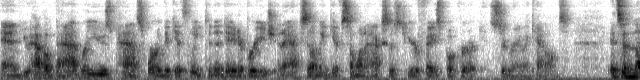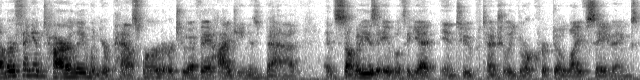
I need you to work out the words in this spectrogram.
and you have a bad reused password that gets leaked in a data breach and accidentally gives someone access to your Facebook or Instagram accounts. It's another thing entirely when your password or 2FA hygiene is bad and somebody is able to get into potentially your crypto life savings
